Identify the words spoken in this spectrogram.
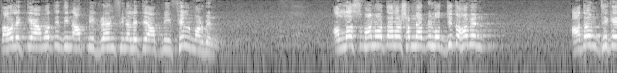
তাহলে কেয়ামতের দিন আপনি গ্র্যান্ড ফিনালেতে আপনি ফেল মারবেন। আল্লাহ সুবহান তালার সামনে আপনি লজ্জিত হবেন। আদম থেকে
